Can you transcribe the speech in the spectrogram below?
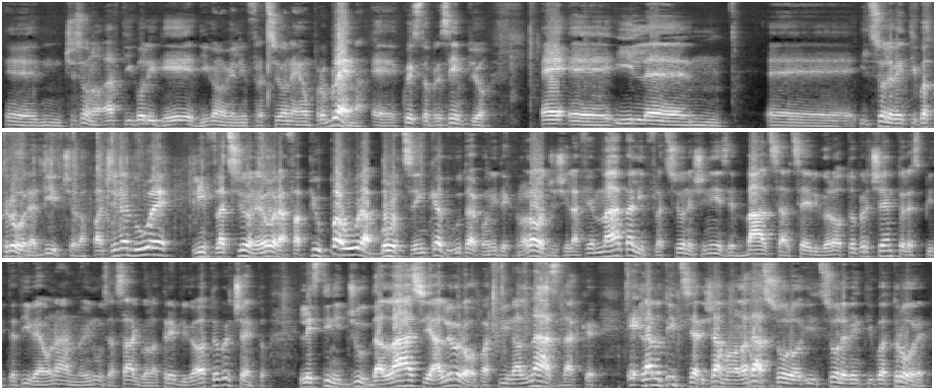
eh, ci sono articoli che dicono che l'inflazione è un problema. Eh, questo per esempio è eh, il... Eh, il sole 24 ore a dircelo a pagina 2, l'inflazione ora fa più paura, borse in caduta con i tecnologici, la fiammata, l'inflazione cinese balza al 6,8%, le aspettative a un anno in USA salgono al 3,8%, le stini giù dall'Asia all'Europa fino al Nasdaq. E la notizia diciamo non la dà solo il sole 24 ore,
